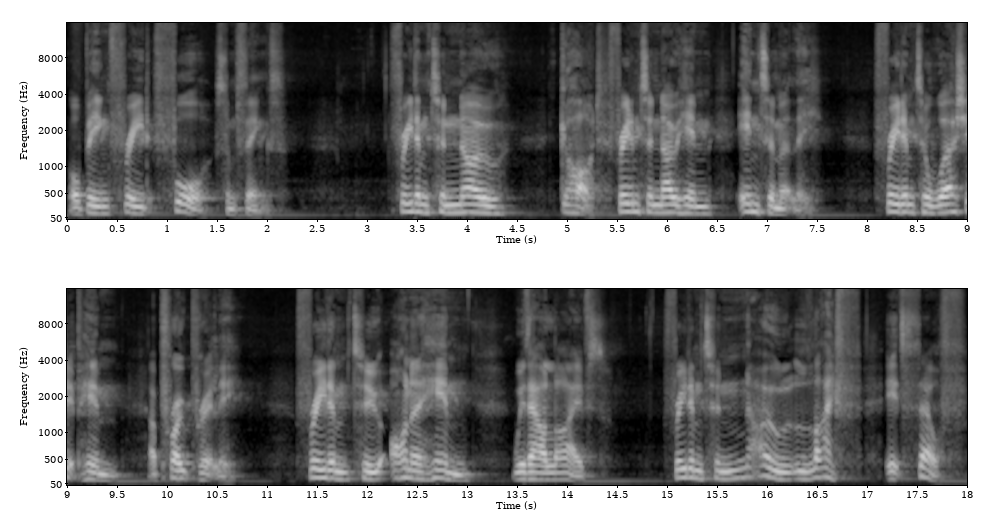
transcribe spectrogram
or being freed for some things. Freedom to know God, freedom to know Him intimately, freedom to worship Him appropriately, freedom to honor Him with our lives, freedom to know life itself,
